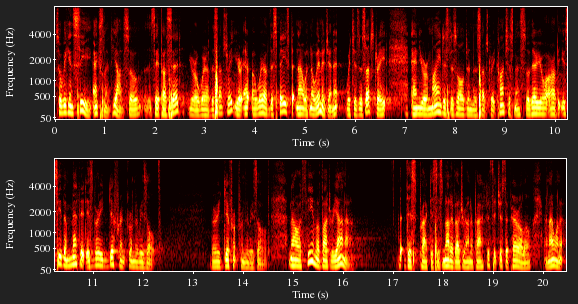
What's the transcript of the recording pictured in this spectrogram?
So we can see, excellent, yeah. So Sepa said, you're aware of the substrate, you're aware of the space, but now with no image in it, which is a substrate, and your mind is dissolved in the substrate consciousness, so there you are. But you see, the method is very different from the result. Very different from the result. Now, a theme of Vajrayana, this practice is not a Vajrayana practice, it's just a parallel, and I want to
